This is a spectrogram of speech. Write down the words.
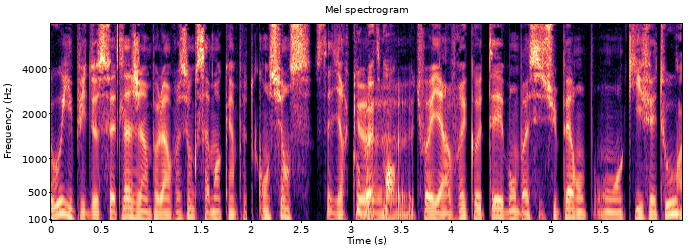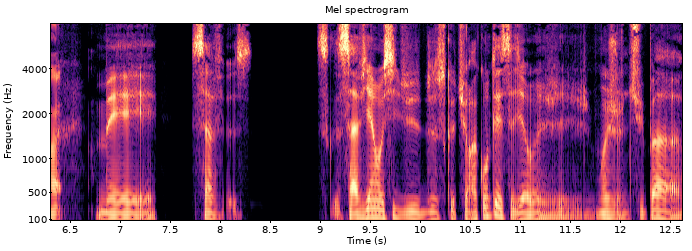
Oui, et puis de ce fait-là, j'ai un peu l'impression que ça manque un peu de conscience. C'est-à-dire que, euh, tu vois, il y a un vrai côté, bon, bah c'est super, on, on kiffe et tout, Ouais. mais ça, ça vient aussi du- de ce que tu racontais. C'est-à-dire, moi, je ne suis pas.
